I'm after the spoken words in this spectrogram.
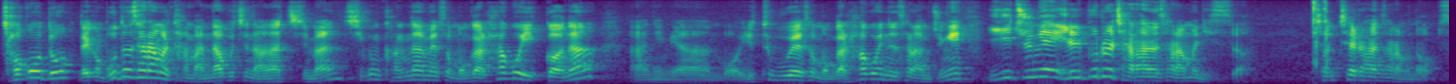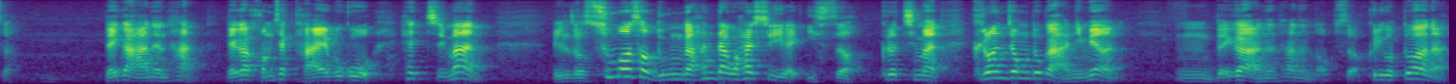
적어도 내가 모든 사람을 다 만나보진 않았지만 지금 강남에서 뭔가를 하고 있거나 아니면 뭐 유튜브에서 뭔가를 하고 있는 사람 중에 이 중에 일부를 잘하는 사람은 있어. 전체를 한 사람은 없어. 내가 아는 한, 내가 검색 다 해보고 했지만 예를 들어 숨어서 누군가 한다고 할 수 있어. 그렇지만 그런 정도가 아니면 음, 내가 아는 한은 없어. 그리고 또 하나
